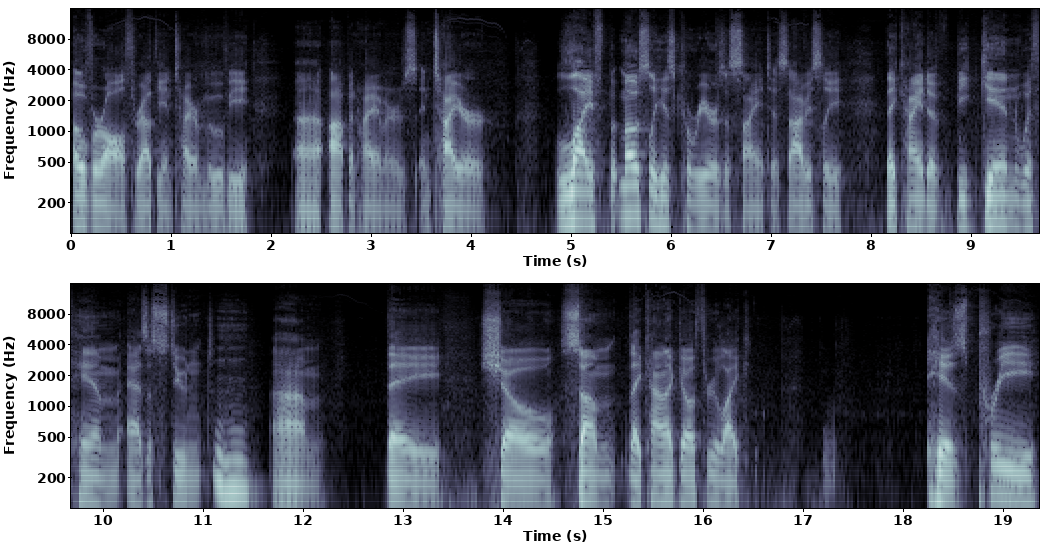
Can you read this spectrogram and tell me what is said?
overall throughout the entire movie uh, Oppenheimer's entire life, but mostly his career as a scientist. Obviously, they kind of begin with him as a student. Um, they show some. They kind of go through like his pre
